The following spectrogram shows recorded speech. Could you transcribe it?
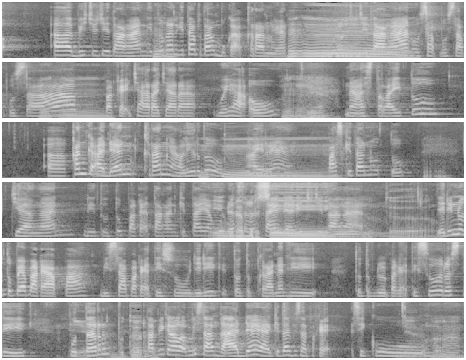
uh, habis cuci tangan itu kan kita pertama buka keran kan, terus cuci tangan, usap usap usap, pakai cara-cara WHO. Iya. Nah setelah itu uh, kan keadaan keran ngalir tuh airnya. Pas kita nutup, jangan ditutup pakai tangan kita yang Iya, udah udah selesai dari bersih. cuci tangan. Betul. Jadi nutupnya pakai apa? Bisa pakai tisu. Jadi tutup kerannya ditutup dulu pakai tisu, terus diputer. puter. Tapi kalau misal nggak ada ya kita bisa pakai siku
